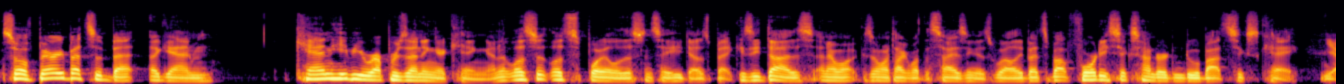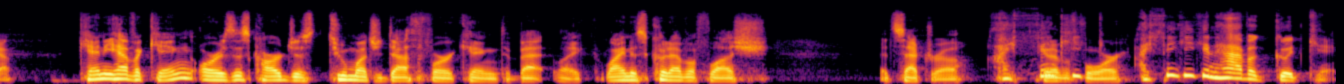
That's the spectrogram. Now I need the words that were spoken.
So if Berri bets a bet again, can he be representing a king? And let's let's spoil this and say he does bet because he does, and I want because I want to talk about the sizing as well. He bets about forty six hundred into about six k. Yeah. Can he have a king, or is this card just too much death for a king to bet? Like Linus could have a flush, etc. I think he, four. I think he can have a good king.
